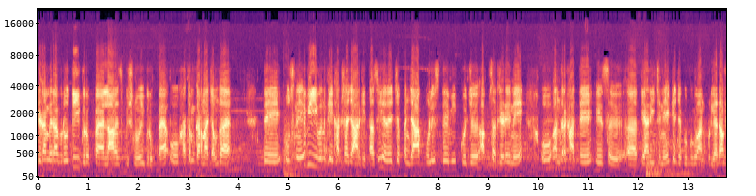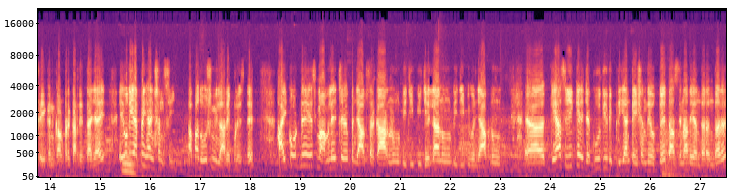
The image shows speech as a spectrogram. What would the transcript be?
ਜਿਹੜਾ ਮੇਰਾ ਵਿਰੋਧੀ ਗਰੁੱਪ ਹੈ ਲਾਰੈਂਸ ਬਿਸ਼ਨੋਈ ਗਰੁੱਪ ਹੈ ਉਹ ਖਤਮ ਕਰਨਾ ਚਾਹੁੰਦਾ ਹੈ। ਤੇ ਉਸਨੇ ਇਹ ਵੀ ਈਵਨ ਕਿ ਖਦਸ਼ਾ ਜ਼ਾਹਰ ਕੀਤਾ ਸੀ। ਇਹਦੇ ਵਿੱਚ ਪੰਜਾਬ ਪੁਲਿਸ ਦੇ ਵੀ ਕੁਝ ਅਫਸਰ ਜਿਹੜੇ ਨੇ ਉਹ ਅੰਦਰ ਖਾਤੇ ਇਸ ਤਿਆਰੀ 'ਚ ਨੇ ਕਿ ਜੱਗੂ ਭਗਵਾਨਪੁਰੀਆ ਦਾ ਫੇਕ ਐਨਕਾਊਂਟਰ ਕਰ ਦਿੱਤਾ ਜਾਏ। ਇਹ ਉਹਦੀ ਐਪਰੀਹੈਂਸ਼ਨ ਸੀ। ਆਪਾਂ ਦੋਸ਼ ਨਹੀਂ ਲਾ ਰਹੇ ਪੁਲਿਸ ਤੇ। ਹਾਈ ਕੋਰਟ ਨੇ ਇਸ ਮਾਮਲੇ 'ਚ ਪੰਜਾਬ ਸਰਕਾਰ ਨੂੰ ਡੀਜੀਪੀ ਜੇਲ੍ਹਾਂ ਨੂੰ ਡੀਜੀਪੀ ਪੰਜਾਬ ਨੂੰ ਕਿਹਾ ਸੀ ਕਿ ਜੱਗੂ ਦੀ ਰਿਪਰੈਜ਼ੈਂਟੇਸ਼ਨ ਦੇ ਉੱਤੇ 10 ਦਿਨਾਂ ਦੇ ਅੰਦਰ ਅੰਦਰ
